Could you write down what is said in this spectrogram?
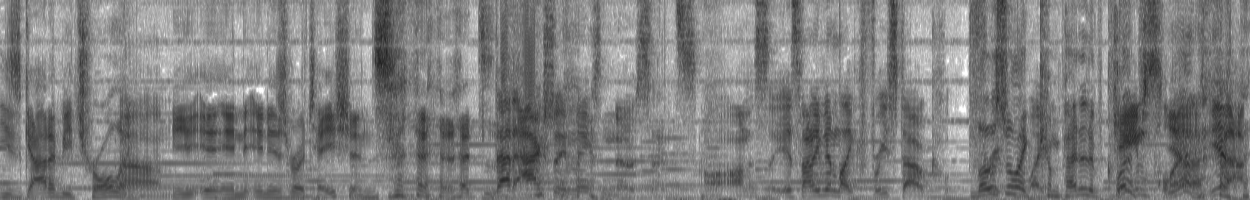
He's got to be trolling Um, i- in in his rotations. that's That actually makes no sense, honestly. It's not even like freestyle. Cl- Those free- are like competitive clips, Gameplay. yeah. yeah.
